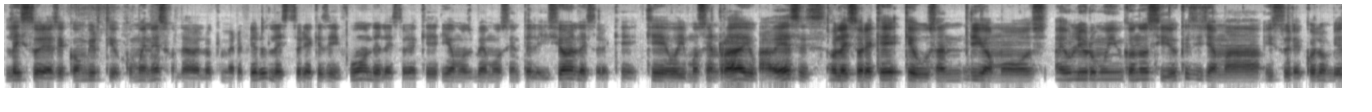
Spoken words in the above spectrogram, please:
la historia se convirtió como en eso? La, lo que me refiero es la historia que se difunde, la historia que, digamos, vemos en televisión, la historia que, que oímos en radio a veces, o la historia que, que usan, digamos, hay un libro muy conocido que se llama Historia de Colombia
